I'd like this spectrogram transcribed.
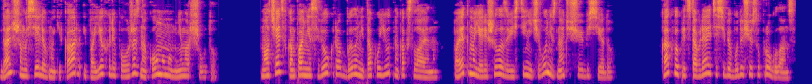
Дальше мы сели в Магикар и поехали по уже знакомому мне маршруту. Молчать в компании свекра было не так уютно, как с Лайеном, Поэтому я решила завести ничего не значащую беседу. «Как вы представляете себе будущую супругу, Ланс?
